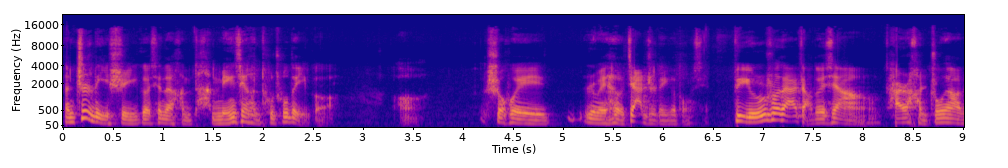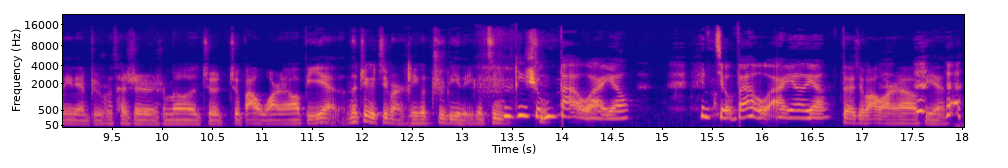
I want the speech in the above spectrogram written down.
但智力是一个现在很很明显、很突出的一个，呃，社会认为很有价值的一个东西。比如说，大家找对象还是很重要的一点，比如说他是什么九九八五二幺幺毕业的，那这个基本上是一个智力的一个进为 什么八五二幺？九八五二幺幺？对，九八五二幺幺毕业的，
